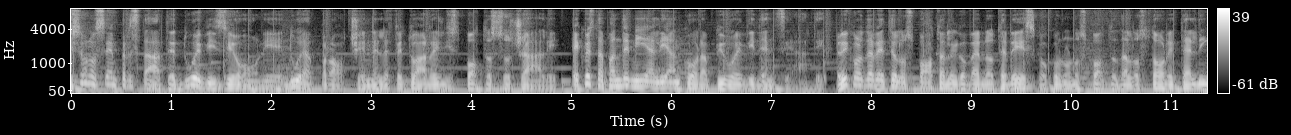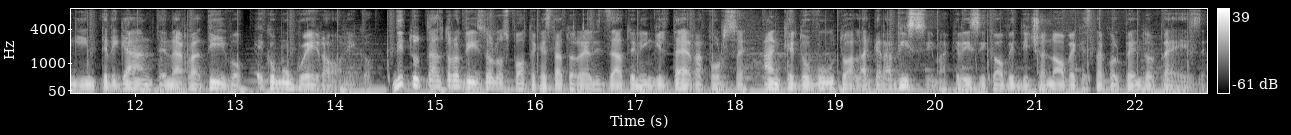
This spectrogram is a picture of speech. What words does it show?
sono sempre state due visioni e due approcci nell'effettuare gli spot sociali e questa pandemia li ha ancora più evidenziati. Ricorderete lo spot del governo tedesco con uno spot dallo storytelling intrigante, narrativo e comunque ironico. Di tutt'altro avviso lo spot che è stato realizzato in Inghilterra, forse anche dovuto alla gravissima crisi Covid-19 che sta colpendo il paese.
